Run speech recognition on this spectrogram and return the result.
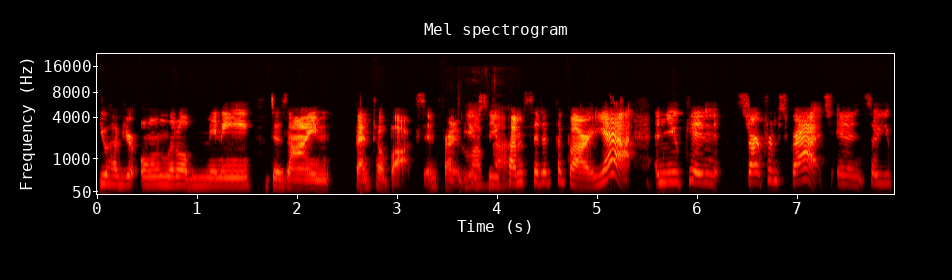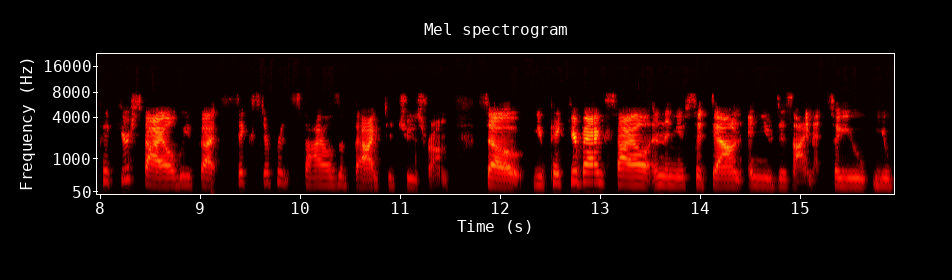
you have your own little mini design bento box in front of you. Love so you come sit at the bar yeah and you can start from scratch. And so you pick your style. We've got six different styles of bag to choose from. So you pick your bag style and then you sit down and you design it. So you you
